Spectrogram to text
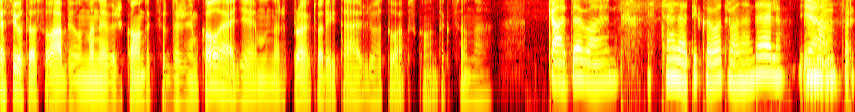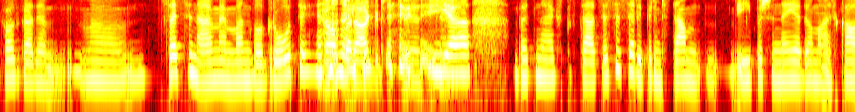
es jūtos labi, un man ir kontakts ar dažiem kolēģiem, un ar projektu vadītāju ir ļoti labs kontakts. Un, Kā tev vaina? Es strādāju tikai otro nedēļu. Jā. Um, par kaut kādiem um, secinājumiem man vēl grūti. Vēl par agru spriest. jā, bet no ekspektācijas. Es arī pirms tam īpaši neiedomājos, kā,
